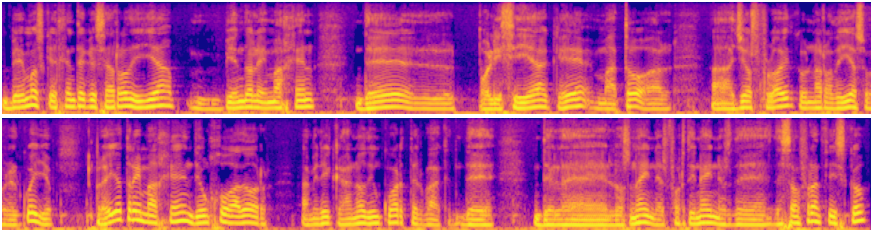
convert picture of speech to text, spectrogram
vemos que hay gente que se arrodilla viendo la imagen del policía que mató al, a George Floyd con una rodilla sobre el cuello. Pero hay otra imagen de un jugador americano, de un quarterback de, de los Niners, 49ers de, de San Francisco,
